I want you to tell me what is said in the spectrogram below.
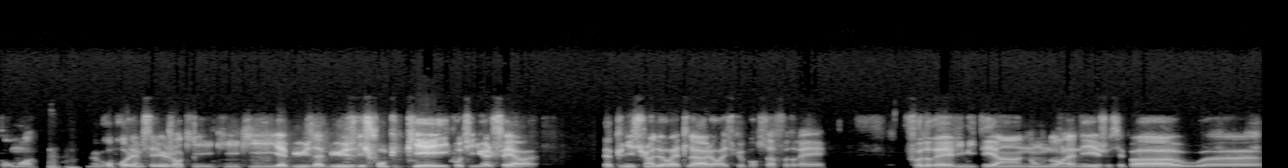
pour moi. Mmh. Le gros problème, c'est les gens qui, qui, qui, abusent, abusent, les chevaux ont plus de pied, et ils continuent à le faire. La punition, elle devrait être là. Alors, est-ce que pour ça, faudrait, faudrait limiter un nombre dans l'année, je sais pas, ou euh,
